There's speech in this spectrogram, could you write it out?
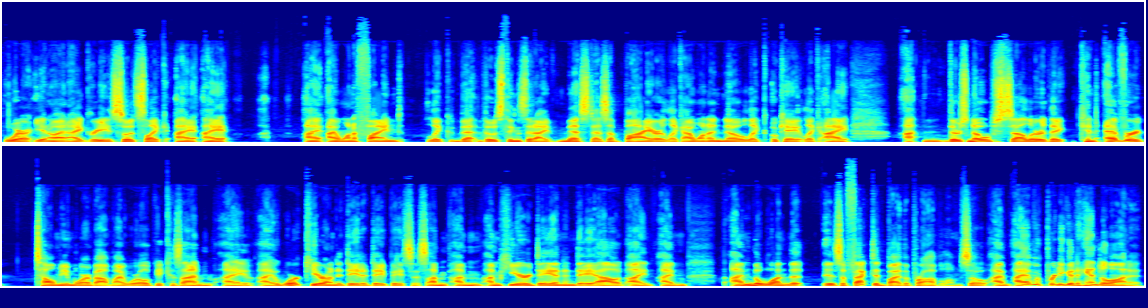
where, you know, and I agree. So it's like, I, I, I, I want to find like that, those things that I've missed as a buyer. Like, I want to know, like, okay, like I, I, there's no seller that can ever tell me more about my world because I'm I I work here on a day-to-day basis. I'm I'm I'm here day in and day out. I I'm I'm the one that is affected by the problem. So I I have a pretty good handle on it.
